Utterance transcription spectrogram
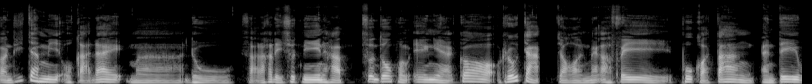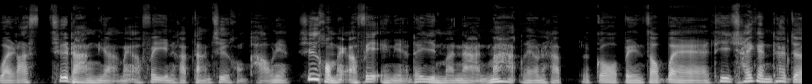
ก่อนที่จะมีโอกาสได้มาดูสารคดีชุดนี้นะครับ ส่วนตัวผมเองเนี่ยก็รู้จักจอห์นแมคอาฟีผู้ก่อตั้งแอนตี้ไวรัสชื่อดังอย่างแมคอาฟีนะครับตามชื่อของเขาเนี่ยชื่อของแมคอาฟีเองเนี่ยได้ยินมานานมากแล้วนะครับ แล้วก็เป็นซอฟต์แวร์ที่ใช้กันแทบจะ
